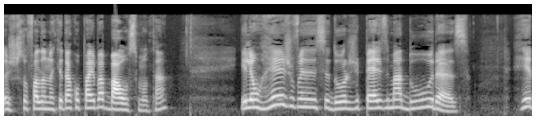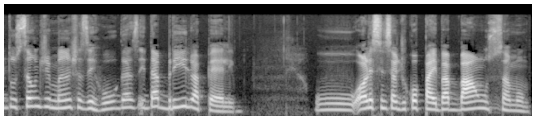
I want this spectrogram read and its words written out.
Estou falando aqui da copaíba bálsamo, tá? Ele é um rejuvenescedor de peles maduras, redução de manchas e rugas e dá brilho à pele. O óleo essencial de copaíba bálsamo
